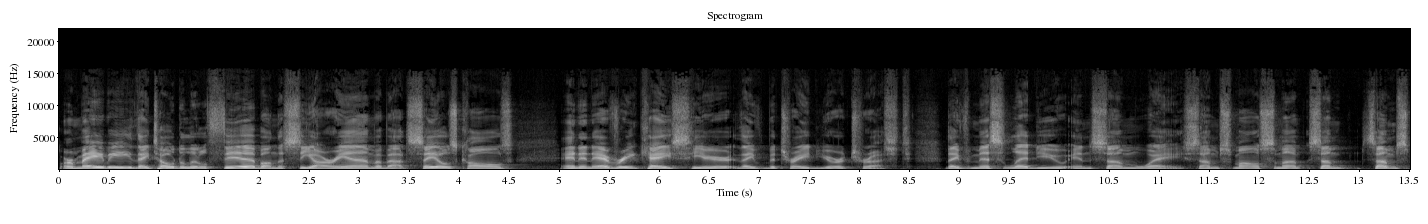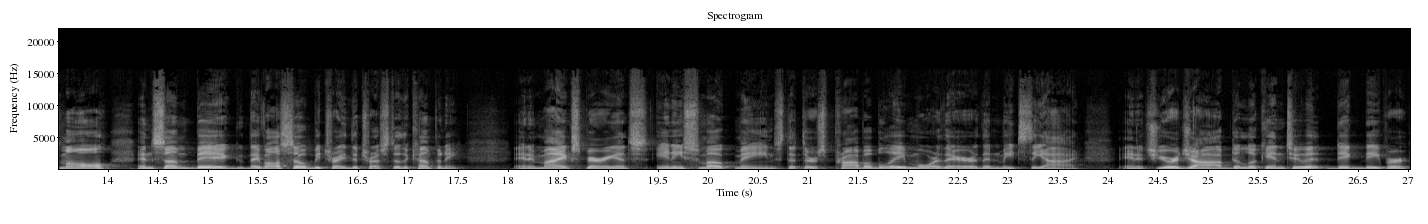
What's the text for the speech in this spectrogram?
or maybe they told a little fib on the CRM about sales calls. And in every case here, they've betrayed your trust. They've misled you in some way, some small, some, some, some small, and some big. They've also betrayed the trust of the company. And in my experience, any smoke means that there's probably more there than meets the eye. And it's your job to look into it, dig deeper,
